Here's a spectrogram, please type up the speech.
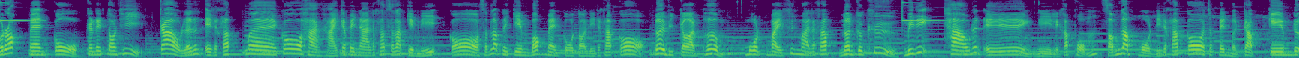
Block Man Go กันในตอนที่ 9 แล้วนั่นเองนะครับแม่ก็ห่างหายกันไปนานนะครับสำหรับเกมนี้ ก็สำหรับในเกม Block Man Go ตอนนี้นะครับ ก็ได้มีการเพิ่ม โหมดใหม่ขึ้นมานะครับ นั่นก็คือมินิทาวนั่นเองนี่เลยครับผมสำหรับโหมดนี้นะครับก็จะเป็นเหมือนกับเกม The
